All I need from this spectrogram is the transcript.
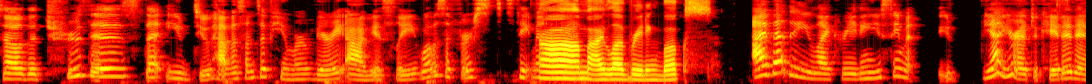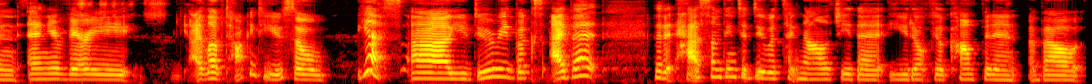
So the truth is that you do have a sense of humor, very obviously. What was the first statement? Um. I love reading books. I bet that you like reading. You seem, you, yeah, you're educated and and you're very I love talking to you. So yes, uh, you do read books. I bet that it has something to do with technology that you don't feel confident about.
